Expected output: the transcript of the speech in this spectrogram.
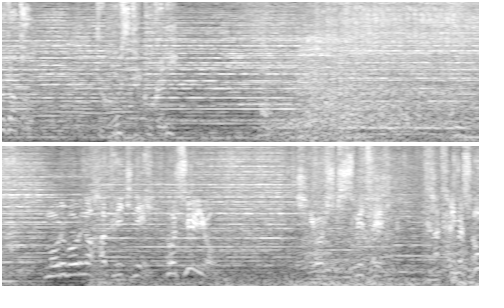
ルだと。どうしてここに？モルボルの吐く息にご注意を。気を引き締めてかかりましょう。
